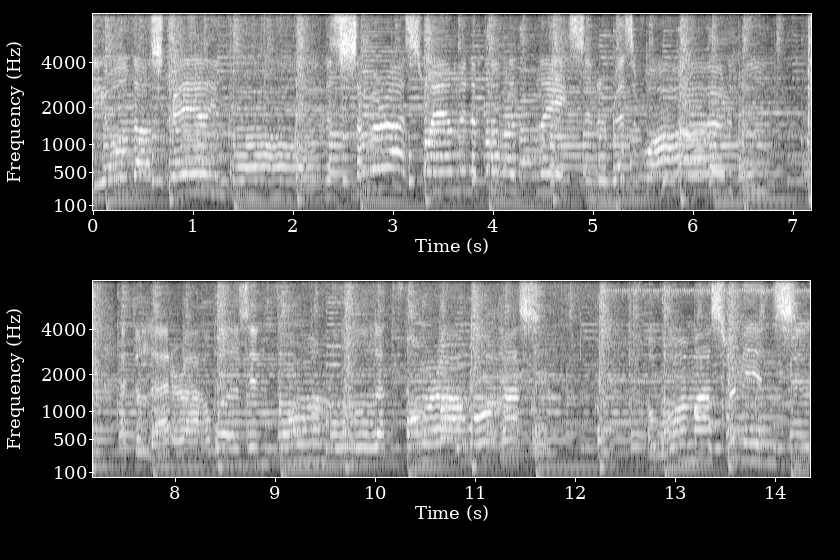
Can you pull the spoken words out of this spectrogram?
The old Australian crawl. This summer I swam in a public place in a reservoir to. At the latter I was informal. At the former I wore my suit. I wore my swimming suit,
